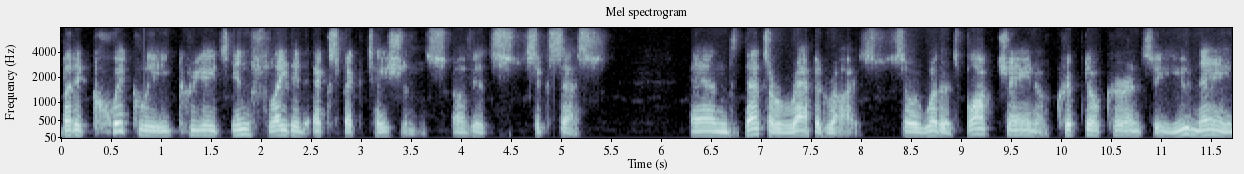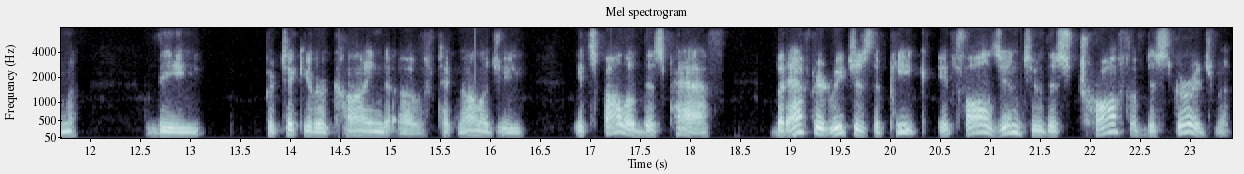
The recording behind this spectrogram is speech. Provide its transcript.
but it quickly creates inflated expectations of its success. And that's a rapid rise. So, whether it's blockchain or cryptocurrency, you name the particular kind of technology, it's followed this path. But after it reaches the peak, it falls into this trough of discouragement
